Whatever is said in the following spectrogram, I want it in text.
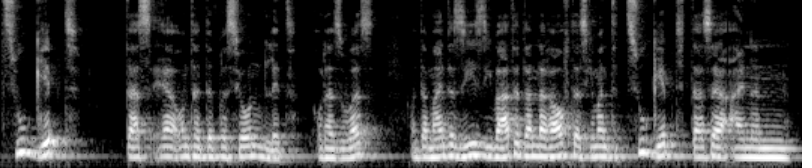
zugibt, dass er unter Depressionen litt oder sowas. Und da meinte sie, sie wartet dann darauf, dass jemand zugibt, dass er einen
